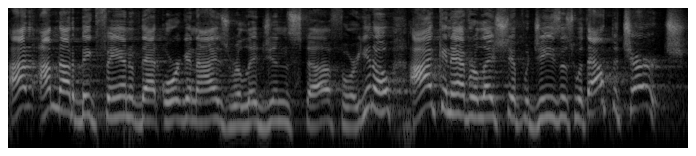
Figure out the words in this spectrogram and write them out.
I, I'm not a big fan of that organized religion stuff. Or, you know, I can have a relationship with Jesus without the church.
